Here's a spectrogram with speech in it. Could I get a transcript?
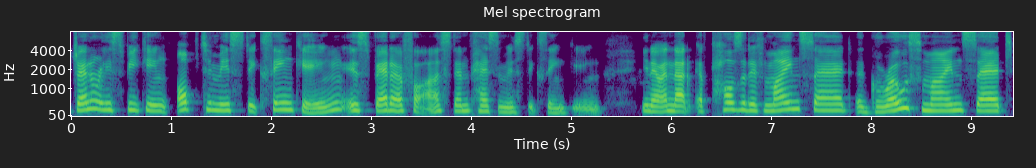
generally speaking, optimistic thinking is better for us than pessimistic thinking. You know, and that a positive mindset, a growth mindset,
